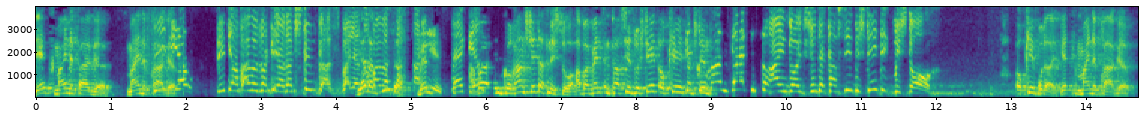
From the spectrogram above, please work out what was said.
Jetzt meine Frage. Meine Seht Frage. ihr? Seht ihr, auf einmal sagt er, ja, dann stimmt das, weil er Ja, dann einmal stimmt das. ist. Aber im Koran steht das nicht so. Aber wenn es im Tafsir so steht, okay, dann Der stimmt's. Koran sagt es doch eindeutig und der Tafsir bestätigt mich doch. Okay, Bruder, jetzt meine Frage.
